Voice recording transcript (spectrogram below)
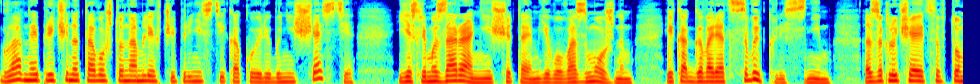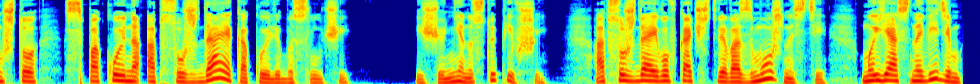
Главная причина того, что нам легче перенести какое-либо несчастье, если мы заранее считаем его возможным и, как говорят, свыклись с ним, заключается в том, что, спокойно обсуждая какой-либо случай, еще не наступивший, обсуждая его в качестве возможности, мы ясно видим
